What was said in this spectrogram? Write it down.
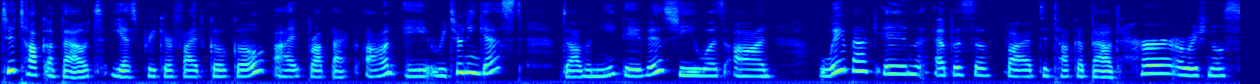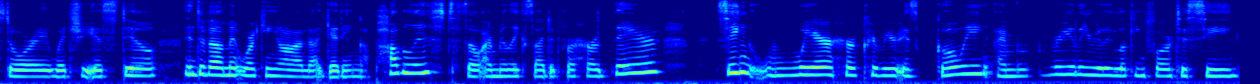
to talk about Yes Precure 5 Go Go, I brought back on a returning guest, Dominique Davis. She was on way back in episode 5 to talk about her original story, which she is still in development working on uh, getting published. So I'm really excited for her there. Seeing where her career is going, I'm really, really looking forward to seeing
